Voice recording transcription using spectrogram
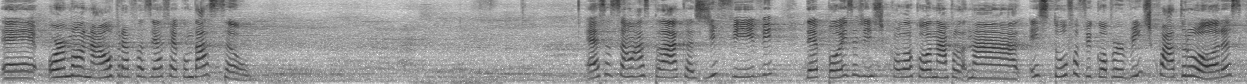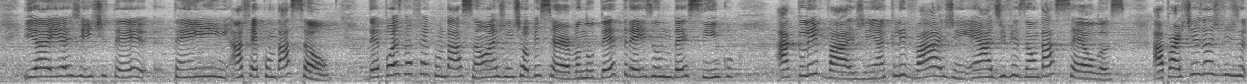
é, hormonal para fazer a fecundação. Essas são as placas de FIV depois a gente colocou na, na estufa, ficou por 24 horas e aí a gente te, tem a fecundação. Depois da fecundação, a gente observa no D3 e no D5 a clivagem. A clivagem é a divisão das células. A partir da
